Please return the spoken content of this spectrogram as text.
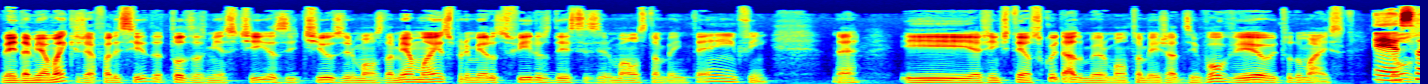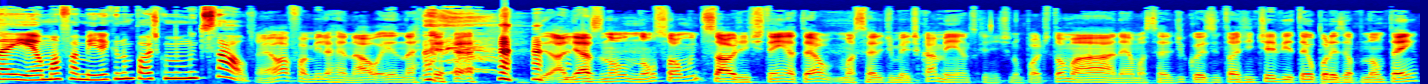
Vem da minha mãe, que já é falecida, todas as minhas tias e tios, irmãos da minha mãe, os primeiros filhos desses irmãos também têm, enfim, né? E a gente tem os cuidados, meu irmão também já desenvolveu e tudo mais. Então, os- Essa aí é uma família que não pode comer muito sal. É uma família renal, né? Aliás, não, não só muito sal, a gente tem até uma série de medicamentos que a gente não pode tomar, né? Uma série de coisas, então a gente evita. Eu, por exemplo, não tenho,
